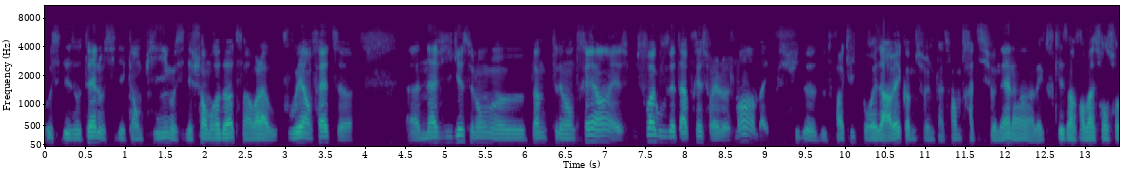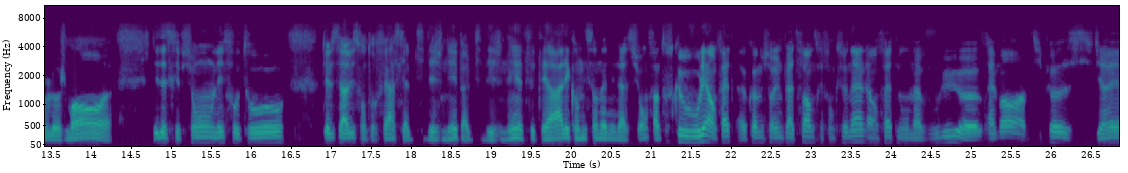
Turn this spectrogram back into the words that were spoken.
aussi des hôtels, aussi des campings, aussi des chambres d'hôtes. Enfin voilà, vous pouvez en fait naviguer selon euh, plein de clés d'entrée. Hein, et une fois que vous êtes après sur les logements, bah, il vous suffit de, de, trois clics pour réserver comme sur une plateforme traditionnelle, hein, avec toutes les informations sur le logement, euh, les descriptions, les photos, quels services sont offerts, est-ce qu'il y a le petit déjeuner, pas le petit déjeuner, etc., les conditions d'annulation, enfin tout ce que vous voulez en fait, euh, comme sur une plateforme très fonctionnelle. En fait, nous on a voulu vraiment un petit peu, je dirais,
